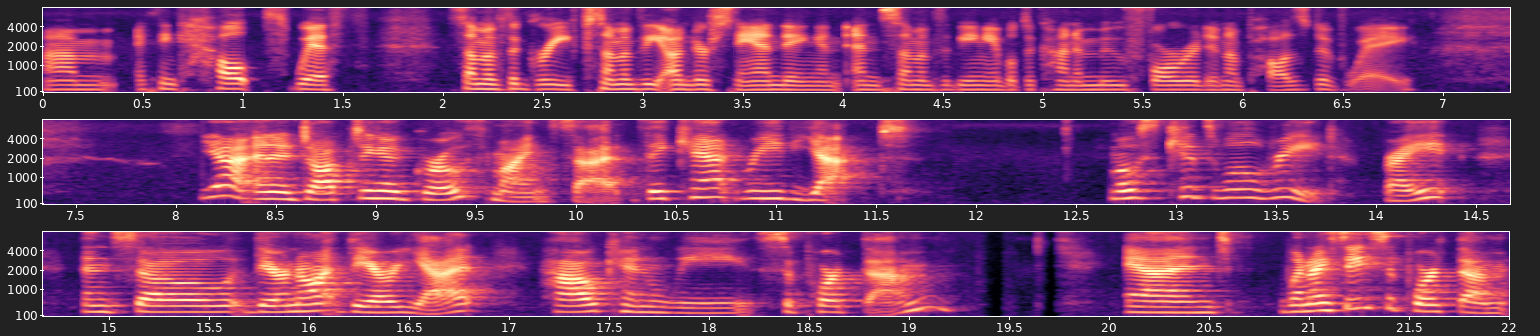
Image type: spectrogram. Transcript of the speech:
um, i think helps with some of the grief, some of the understanding, and, and some of the being able to kind of move forward in a positive way. Yeah, and adopting a growth mindset. They can't read yet. Most kids will read, right? And so they're not there yet. How can we support them? And when I say support them,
